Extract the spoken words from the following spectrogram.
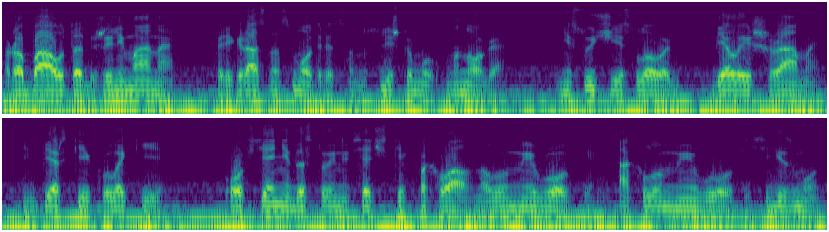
Робаута Джилимана прекрасно смотрятся, но слишком много. Несущие слова, белые шрамы, имперские кулаки. О, все они достойны всяческих похвал, но лунные волки. Ах, лунные волки, Сигизмунд.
